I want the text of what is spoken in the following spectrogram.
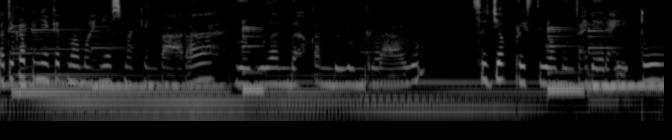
ketika penyakit mamahnya semakin parah, dua bulan bahkan belum berlalu sejak peristiwa muntah darah itu,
